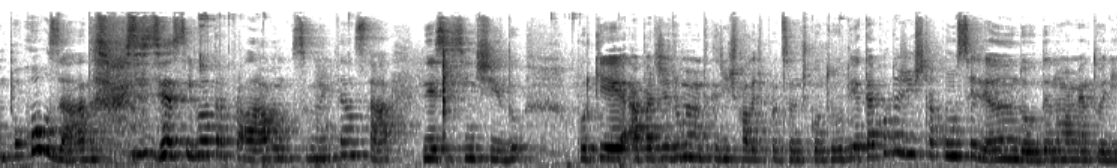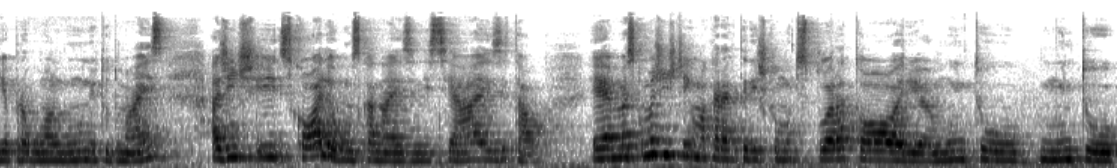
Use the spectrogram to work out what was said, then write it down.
um pouco ousada, se dizer assim outra palavra, não consigo nem pensar nesse sentido, porque a partir do momento que a gente fala de produção de conteúdo e até quando a gente está aconselhando ou dando uma mentoria para algum aluno e tudo mais, a gente escolhe alguns canais iniciais e tal. É, mas como a gente tem uma característica muito exploratória, muito, muito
